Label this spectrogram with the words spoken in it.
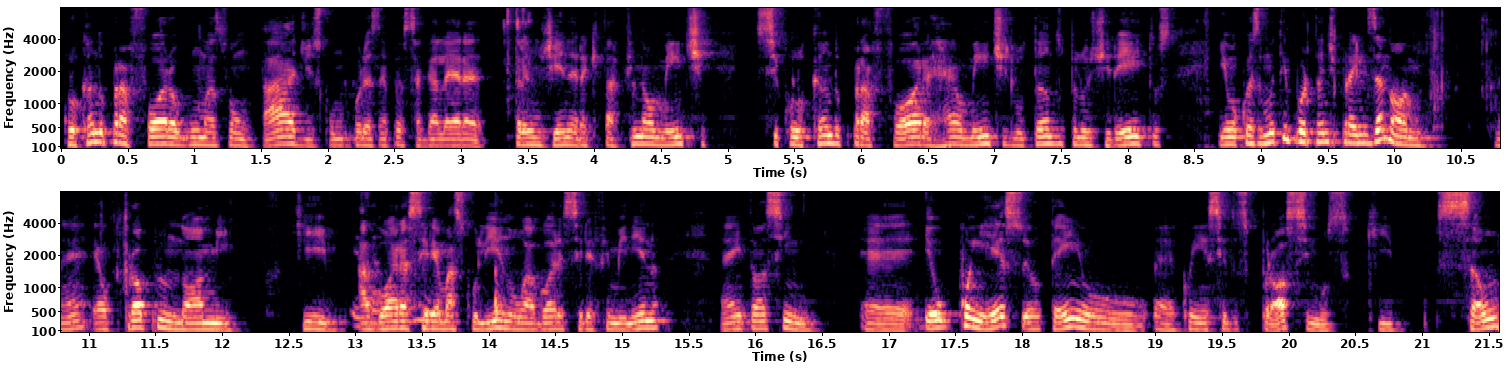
colocando para fora algumas vontades, como por exemplo essa galera transgênera que tá finalmente se colocando para fora, realmente lutando pelos direitos. E uma coisa muito importante para eles é nome, né? É o próprio nome que Exatamente. agora seria masculino ou agora seria feminino. Né? Então, assim, é, eu conheço, eu tenho é, conhecidos próximos que são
